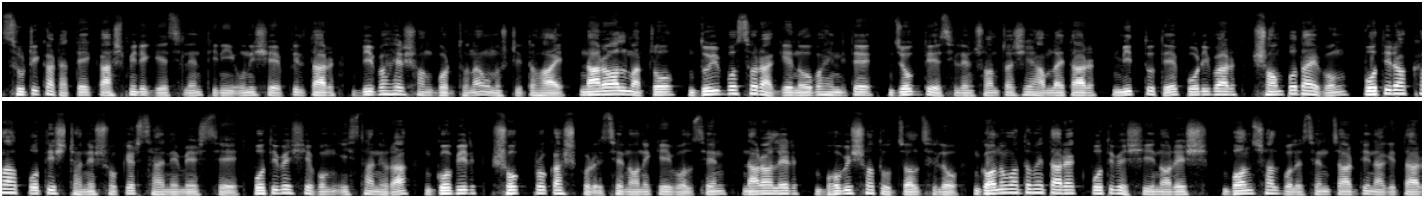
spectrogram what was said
ছুটি কাটাতে কাশ্মীরে গিয়েছিলেন তিনি। উনিশে এপ্রিল তার বিবাহের সংবর্ধনা অনুষ্ঠিত হয়। নারওয়াল মাত্র দুই বছর আগে নৌবাহিনীতে যোগ দিয়েছিলেন। সন্ত্রাসী হামলায় তার মৃত্যুতে পরিবার, সম্প্রদায় এবং প্রতিরক্ষা প্রতিষ্ঠানে শোকের ছায়া নেমে এসছে। প্রতিবেশী এবং স্থানীয়রা গভীর শোক প্রকাশ করেছেন। অনেকেই বলছেন, নারালের ভবিষ্যৎ উজ্জ্বল ছিল। গণমাধ্যমে তার এক প্রতিবেশী নরেশ বনশাল বলেছেন, চার দিন আগে তার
